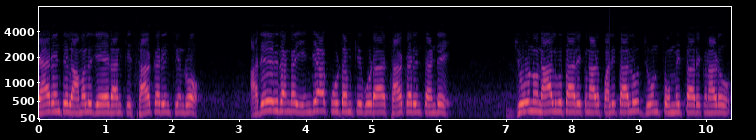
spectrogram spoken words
గ్యారెంటీలు అమలు చేయడానికి సహకరించినరో అదేవిధంగా ఇండియా కూటమికి కూడా సహకరించండి. జూన్ నాలుగు తారీఖు నాడు ఫలితాలు జూన్ తొమ్మిది తారీఖు నాడు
